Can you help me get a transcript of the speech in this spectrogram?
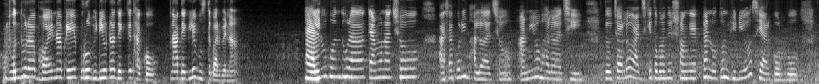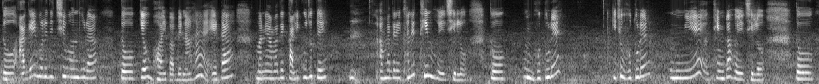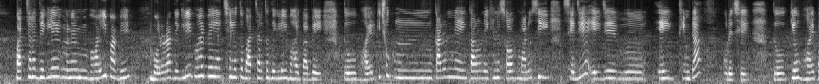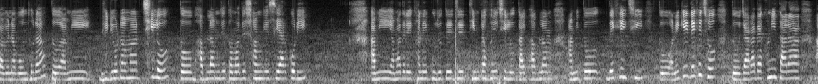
বন্ধুরা, ভয় না পেয়ে পুরো ভিডিওটা দেখতে থাকো। না দেখলে বুঝতে পারবে না। হ্যালো বন্ধুরা, কেমন আছো? আশা করি ভালো আছো। আমিও ভালো আছি। তো চলো আজকে তোমাদের সঙ্গে একটা নতুন ভিডিও শেয়ার করব। তো আগেই বলে দিচ্ছি বন্ধুরা, তো কেউ ভয় পাবে না হ্যাঁ? এটা মানে আমাদের কালী পুজোতে আমাদের এখানে থিম হয়েছিল। তো ভুতুড়ে, কিছু ভুতুড়ের নিয়ে থিমটা হয়েছিল। তো বাচ্চারা দেখলে মানে ভয়ই পাবে। বড়রা দেখলেই ভয় পেয়ে যাচ্ছিল, তো বাচ্চারা তো দেখলেই ভয় পাবে। তো ভয়ের কিছু কারণ নেই, কারণ এখানে সব মানুষই সেজে এই যে এই থিমটা করেছে। তো কেউ ভয় পাবে না বন্ধুরা। তো আমি, ভিডিওটা আমার ছিল, তো ভাবলাম যে তোমাদের সঙ্গে শেয়ার করি। আমি আমাদের এখানে পুজোতে যে থিমটা হয়েছিল তাই ভাবলাম আমি তো দেখেইছি। তো অনেকেই দেখেছ, তো যারা দেখনি তারা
